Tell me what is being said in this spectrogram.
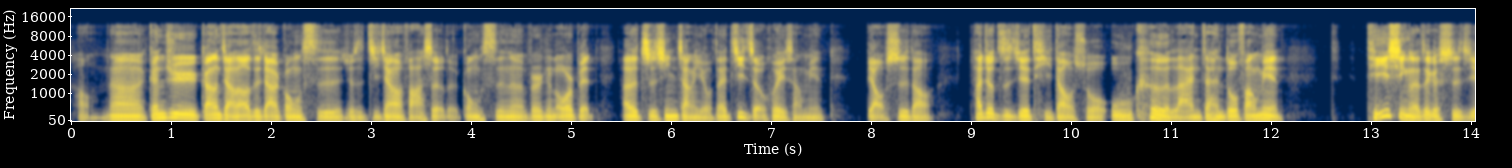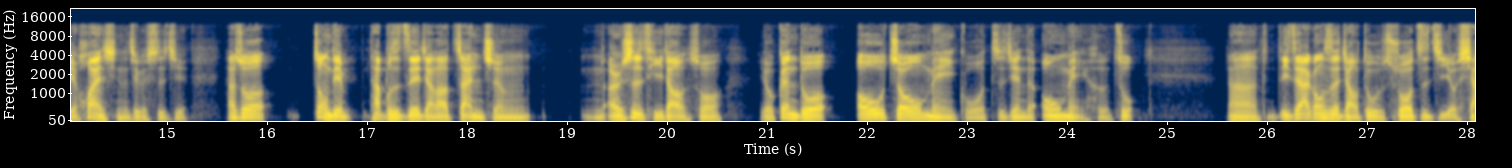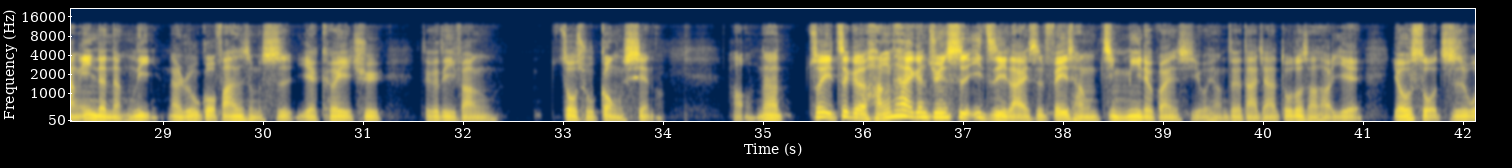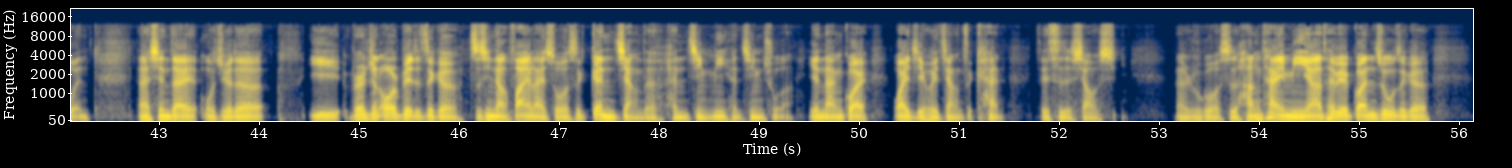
好，那根据刚刚讲到这家公司，就是即将要发射的公司呢，Virgin Orbit，他的执行长有在记者会上面表示到，他就直接提到说，乌克兰在很多方面提醒了这个世界，唤醒了这个世界。他说，重点他不是直接讲到战争。嗯，而是提到说有更多欧洲、美国之间的欧美合作。那以这家公司的角度，说自己有响应的能力。那如果发生什么事，也可以去这个地方做出贡献。好，那所以这个航太跟军事一直以来是非常紧密的关系。我想这个大家多多少少也有所知闻。那现在我觉得。以 Virgin Orbit 的这个执行长发言来说，是更讲的很紧密、很清楚了，也难怪外界会这样子看这次的消息。那如果是航太迷啊，特别关注这个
